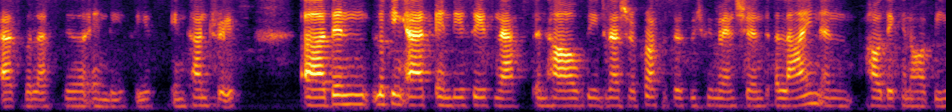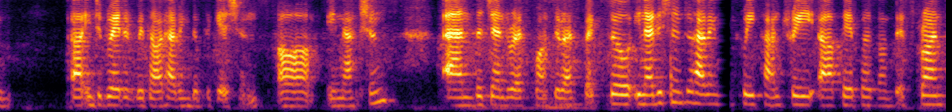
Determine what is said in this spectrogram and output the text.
as well as the NDCs in countries. Uh, then looking at NDCs, NAPs, and how the international processes, which we mentioned, align and how they can all be uh, integrated without having duplications uh, in actions and the gender responsive aspect. So in addition to having three country uh, papers on this front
